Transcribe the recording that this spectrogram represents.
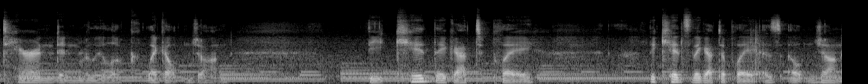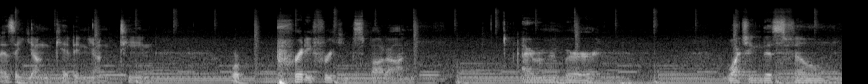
Taron didn't really look like Elton John, the kid they got to play, the kids they got to play as Elton John as a young kid and young teen were pretty freaking spot on. I remember watching this film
